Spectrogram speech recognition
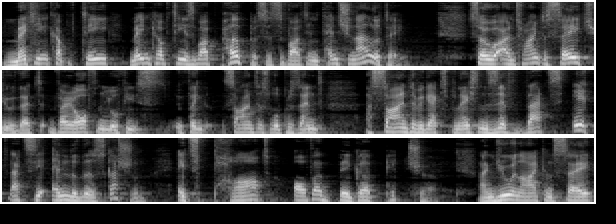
making a cup of tea, making a cup of tea is about purpose, it's about intentionality. So I'm trying to say to you that very often you'll think scientists will present a scientific explanation as if that's it, that's the end of the discussion. It's part of a bigger picture. And you and I can say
